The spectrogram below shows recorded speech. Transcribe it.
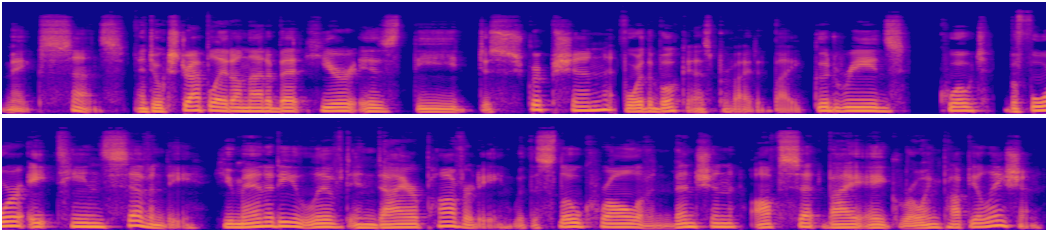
makes sense. And to extrapolate on that a bit, here is the description for the book as provided by Goodreads. Quote, Before 1870, humanity lived in dire poverty, with the slow crawl of invention offset by a growing population.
